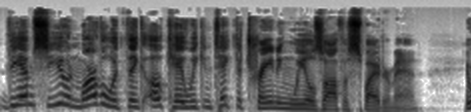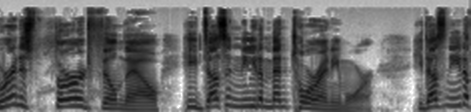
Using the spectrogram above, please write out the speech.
the MCU and Marvel would think, okay, we can take the training wheels off of Spider Man. We're in his third film now. He doesn't need a mentor anymore. He doesn't need a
